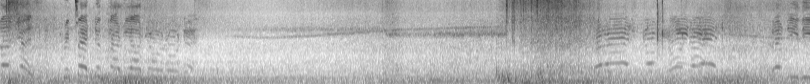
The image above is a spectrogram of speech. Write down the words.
Soldiers, prepare to carry out our orders. Ready the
